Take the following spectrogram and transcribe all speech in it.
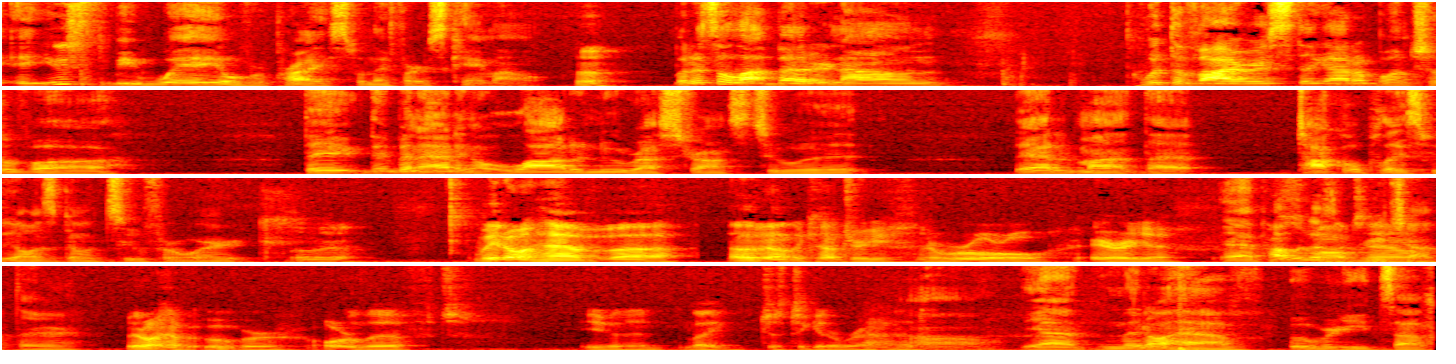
It used to be way overpriced when they first came out, Huh. but it's a lot better now. And with the virus, they got a bunch of uh, they they've been adding a lot of new restaurants to it. They added my that taco place we always go to for work. oh yeah. We don't have. Uh, I live out in the country in a rural area. Yeah, it probably doesn't reach out there. We don't have Uber or Lyft, even in like just to get a ride. Oh, yeah, and they don't have Uber Eats out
